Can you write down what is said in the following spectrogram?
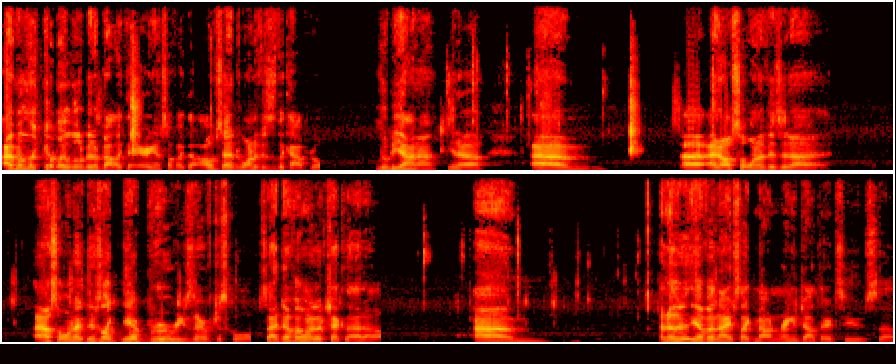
I've been looking up like, a little bit about like the area and stuff like that. Obviously, I'd want to visit the capital, Ljubljana. You know, um, uh, I'd also want to visit. Uh, I also want to. There's like they have breweries there, which is cool. So I definitely want to go check that out. Um, another you have a nice like mountain range out there too. So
